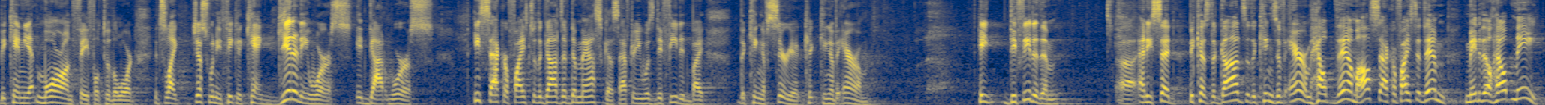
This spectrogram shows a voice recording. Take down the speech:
became yet more unfaithful to the Lord. It's like just when you think it can't get any worse, it got worse. He sacrificed to the gods of Damascus after he was defeated by the king of Syria, king of Aram. He defeated them, uh, and he said, Because the gods of the kings of Aram helped them, I'll sacrifice to them. Maybe they'll help me.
